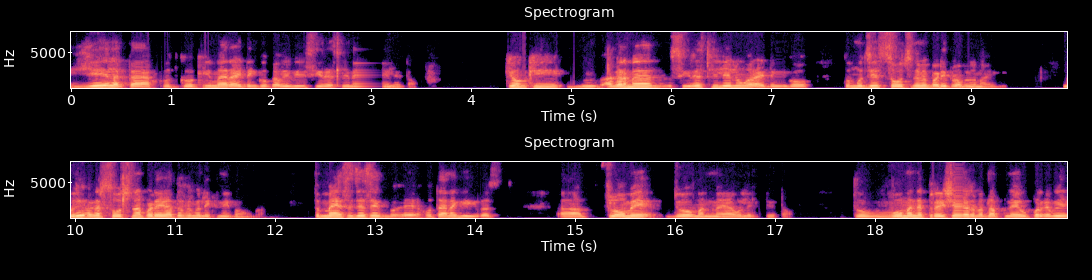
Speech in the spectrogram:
ये लगता है खुद को कि मैं राइटिंग को कभी भी सीरियसली नहीं लेता हूँ। क्योंकि अगर मैं सीरियसली ले लूँगा राइटिंग को तो मुझे सोचने में बड़ी प्रॉब्लम आएगी। मुझे अगर सोचना पड़ेगा तो फिर मैं लिख नहीं पाऊँगा। तो मैं ऐसे जैसे होता है ना कि बस फ्लो में जो मन में आया वो लिख देता हूँ। तो वो मैंने प्रेशर मतलब अपने ऊपर कभी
